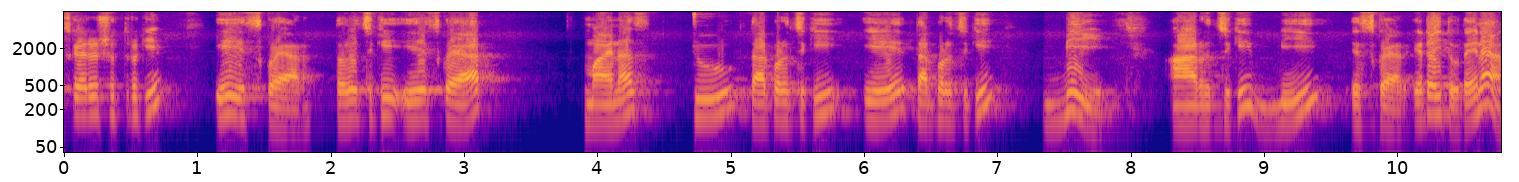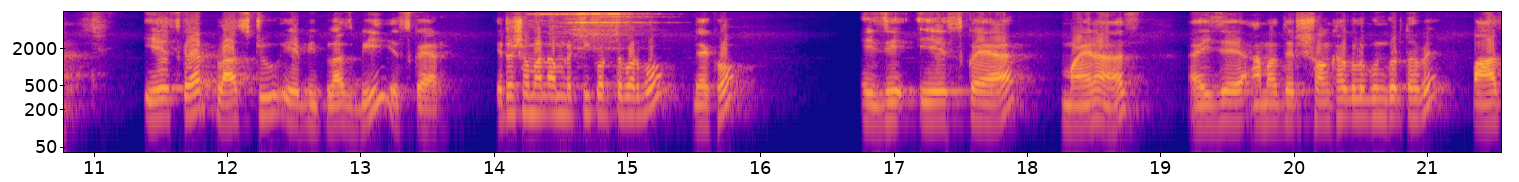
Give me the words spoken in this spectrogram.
স্কোয়ারের সূত্র কি? A square. তাহলে হচ্ছে কি এ স্কোয়ার মাইনাস টু, তারপর হচ্ছে কি এ, তারপর হচ্ছে কি বি। আর হচ্ছে কি বি স্কোয়ার এটাই তো, তাই না? A square plus two A B plus B square এটা সমান আমরা কি করতে পারব? দেখো, এই যে এ স্কোয়ার মাইনাস এই যে আমাদের সংখ্যাগুলো গুণ করতে হবে, পাঁচ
